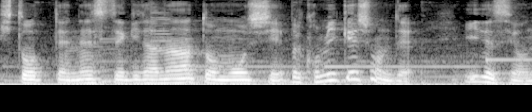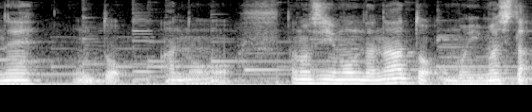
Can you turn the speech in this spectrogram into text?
人ってね素敵だなと思うしやっぱりコミュニケーションでいいですよね。本当あの楽しいもんだなと思いました。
